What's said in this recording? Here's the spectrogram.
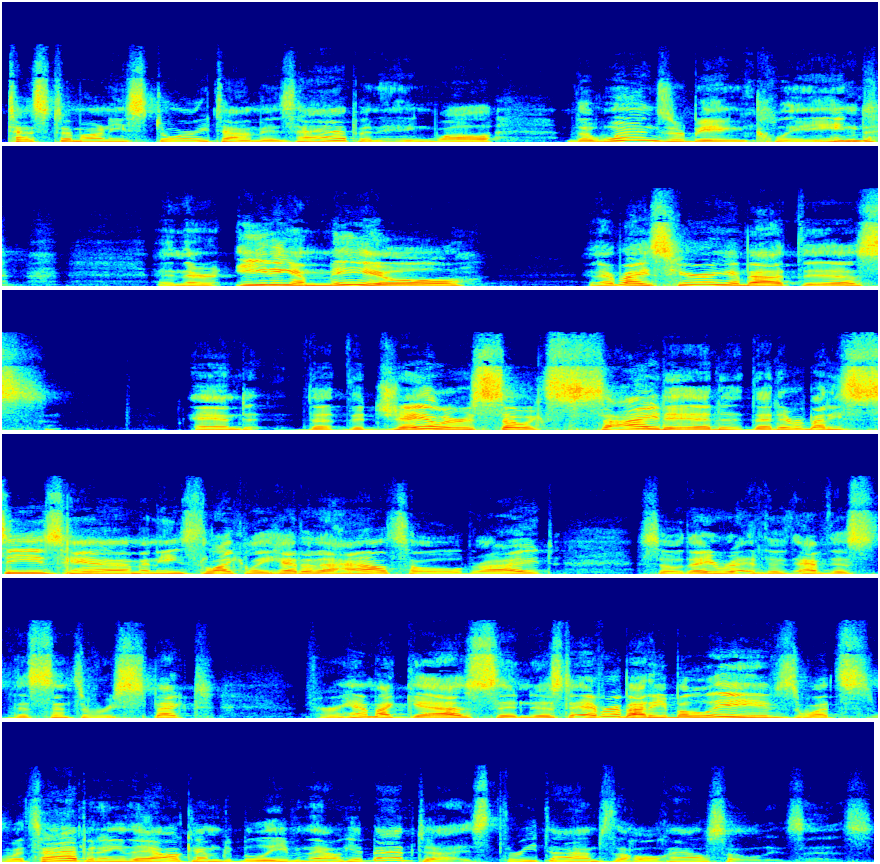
testimony, story time is happening while the wounds are being cleaned, and they're eating a meal, and everybody's hearing about this. And the, the jailer is so excited that everybody sees him, and he's likely head of the household, right? So they have this, this sense of respect for him, I guess, and just everybody believes what's, what's happening. They all come to believe, and they all get baptized. Three times the whole household, it says.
